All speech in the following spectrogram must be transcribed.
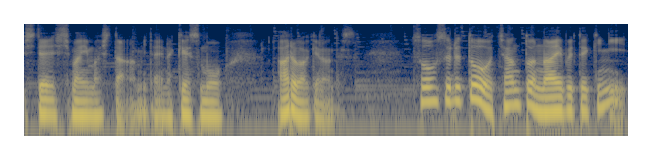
してしまいましたみたいなケースもあるわけなんです。そうすると、ちゃんと内部的に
